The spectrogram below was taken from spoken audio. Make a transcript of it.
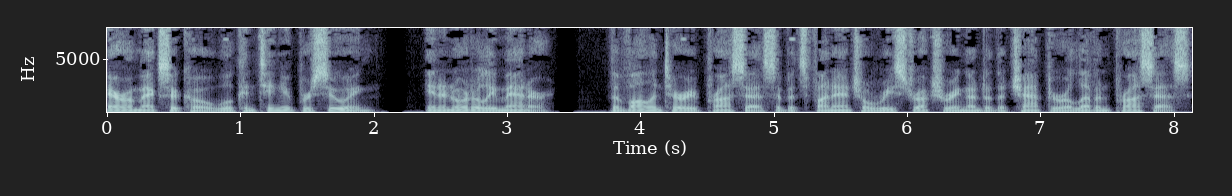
Aeromexico will continue pursuing, in an orderly manner, the voluntary process of its financial restructuring under the Chapter 11 process,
